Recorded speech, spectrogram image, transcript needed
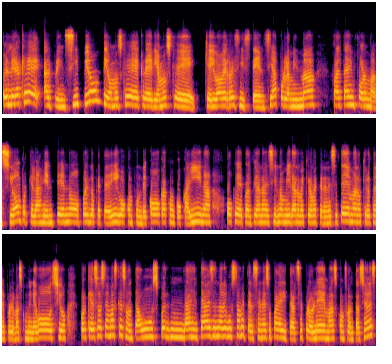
Pues mira que al principio, digamos que creeríamos que, que iba a haber resistencia por la misma falta de información, porque la gente no, pues lo que te digo, confunde coca con cocaína, o que de pronto iban a decir, no, mira, no me quiero meter en ese tema, no quiero tener problemas con mi negocio, porque esos temas que son tabús, pues la gente a veces no le gusta meterse en eso para evitarse problemas, confrontaciones,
